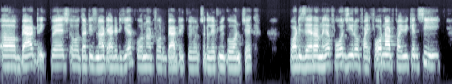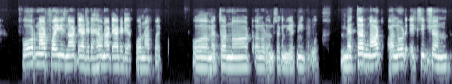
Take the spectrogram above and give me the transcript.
Uh, bad request. Oh, that is not added here. 404 bad request. Also, let me go and check what is the error here? 405 405 we can see 405 is not added. I have not added here. 405 oh method not allowed. One second. Let me go. Method not allowed exception.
